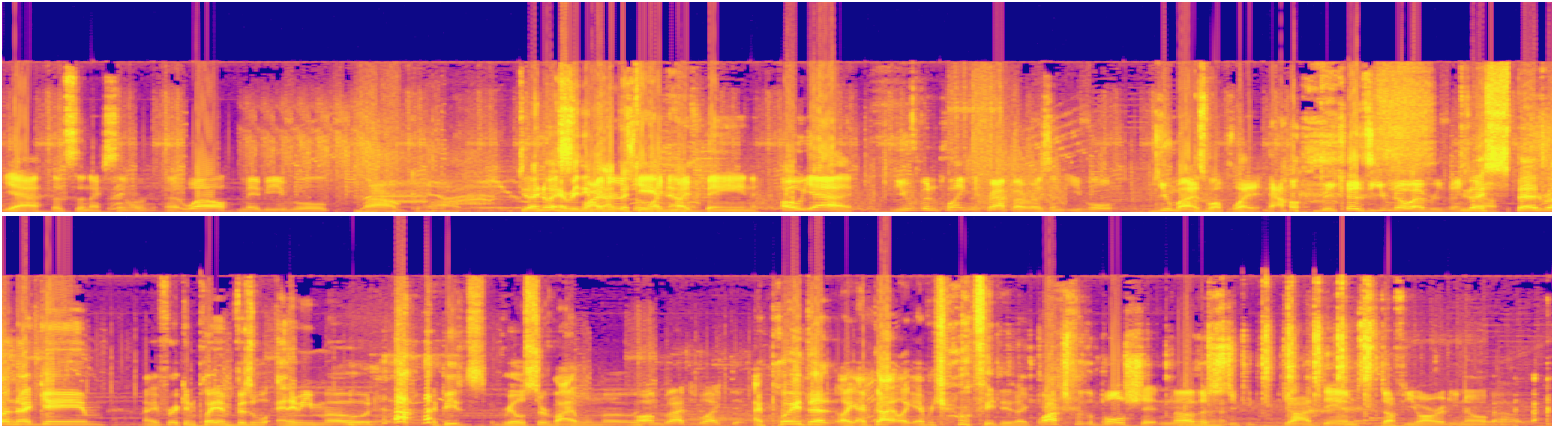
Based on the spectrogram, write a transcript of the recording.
Yeah, that's the next thing we're. Uh, well, maybe we'll. Oh god. Dude, I know These everything about that are game like now. my bane. Oh yeah, you've been playing the crap out of Resident Evil. You might as well play it now because you know everything. Dude, now. I sped run that game. I freaking played invisible enemy mode. I beat real survival mode. well, I'm glad you liked it. I played that like I've got like every trophy, dude. Like Watch for the bullshit and the other Uh. stupid goddamn stuff you already know about.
